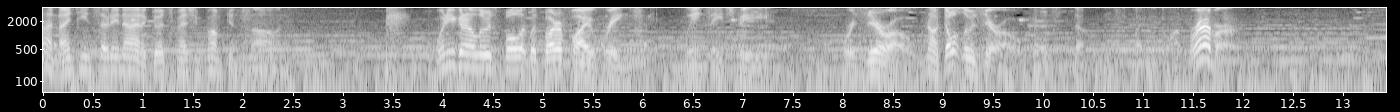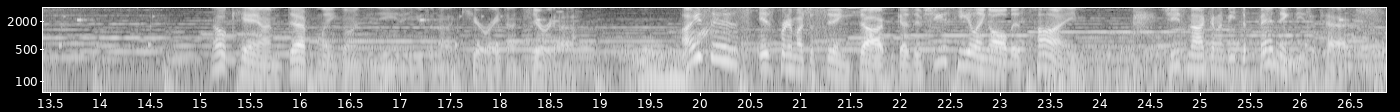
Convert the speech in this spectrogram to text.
Ah, 1979, a good Smashing Pumpkin song. When are you gonna lose Bullet with Butterfly Wings, wings HP? Or Zero? No, don't lose Zero, because that means the fight will go on forever! Okay, I'm definitely going to need to use another Curate on Zeria. Ice is, is pretty much a sitting duck, because if she's healing all this time, she's not going to be defending these attacks.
